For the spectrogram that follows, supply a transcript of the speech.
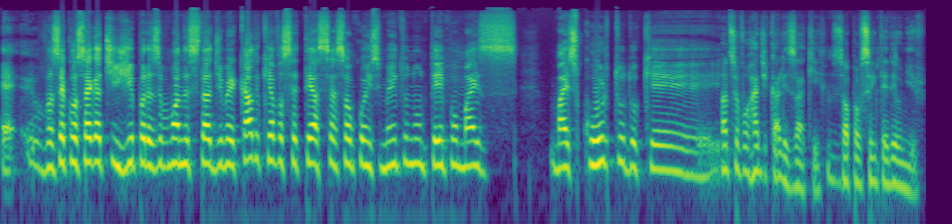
É, você consegue atingir, por exemplo, uma necessidade de mercado que é você ter acesso ao conhecimento num tempo mais, mais curto do que. Antes eu vou radicalizar aqui, hum. só para você entender o nível.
